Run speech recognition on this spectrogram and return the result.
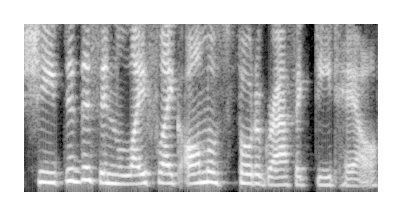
She did this in lifelike, almost photographic detail.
